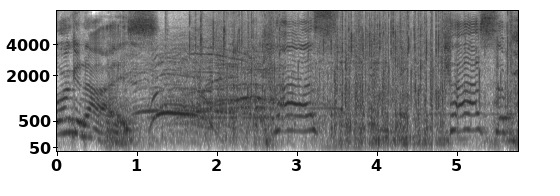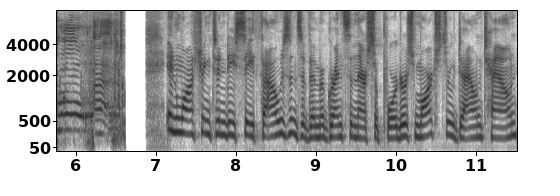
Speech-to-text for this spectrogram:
organize. Pass pass the PRO Act. In Washington, D.C., thousands of immigrants and their supporters marched through downtown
